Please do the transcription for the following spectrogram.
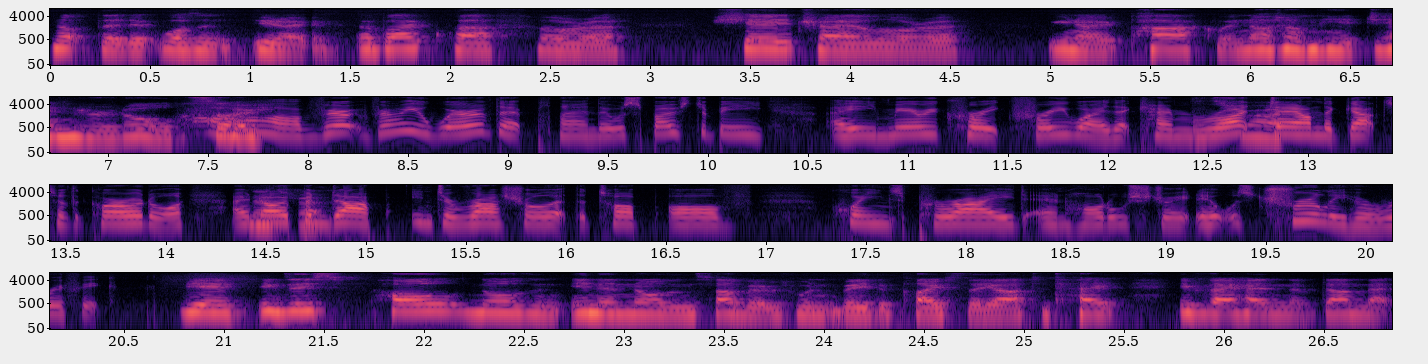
not that it wasn't, you know, a bike path or a shared trail or a you know, park were not on the agenda at all. So Oh, very, very aware of that plan. There was supposed to be a Merri Creek freeway that came right, right. down the guts of the corridor and That's opened up into Rush Rushall at the top of Queen's Parade and Hoddle Street. It was truly horrific. Yeah, if this whole northern inner northern suburbs wouldn't be the place they are today if they hadn't have done that.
